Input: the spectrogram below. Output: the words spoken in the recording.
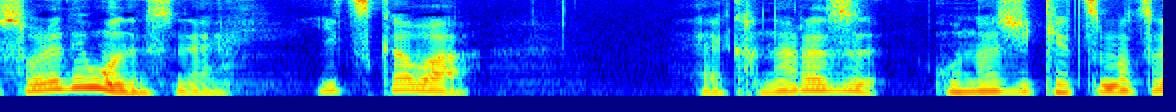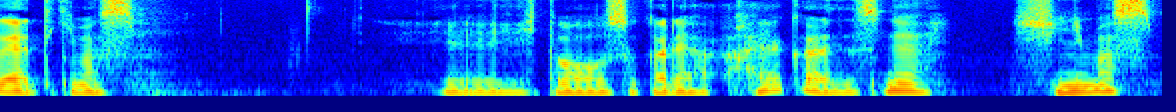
それでもですね、いつかは、えー、必ず同じ結末がやってきます。え、人は遅かれ早かれですね、死にます。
